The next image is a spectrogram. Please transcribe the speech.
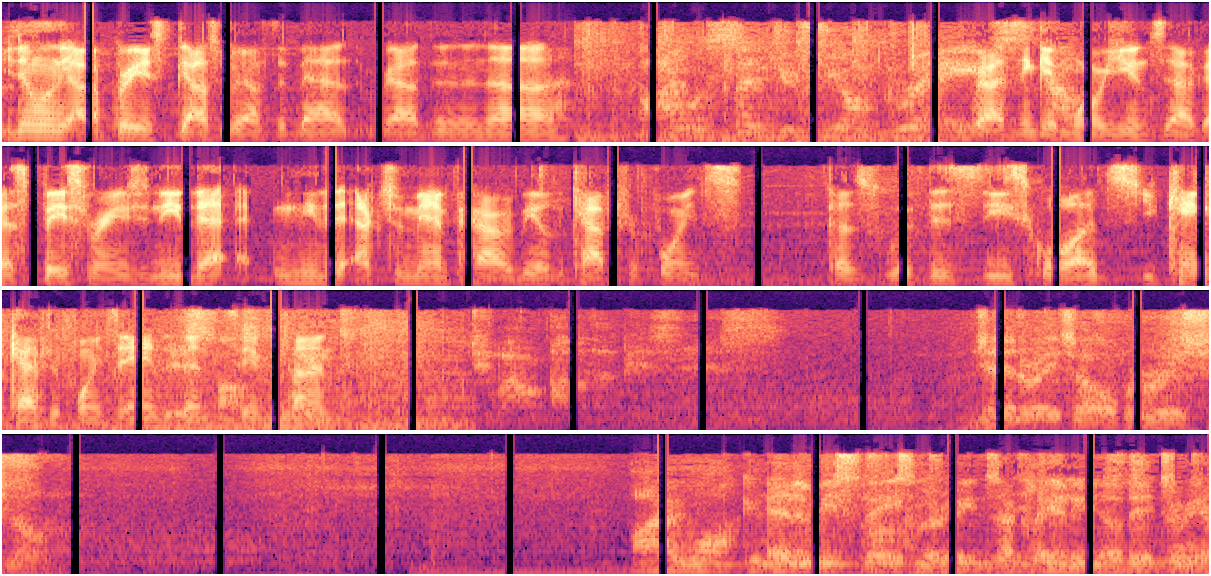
You don't want really upgrade your scouts right off the bat, rather than uh, you to rather than get more units out. At space range, you need that you need the extra manpower to be able to capture points. Because with this, these squads, you can't capture points and defend at the same time. Generator operational. I walk in enemy space marines are claiming a victory.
